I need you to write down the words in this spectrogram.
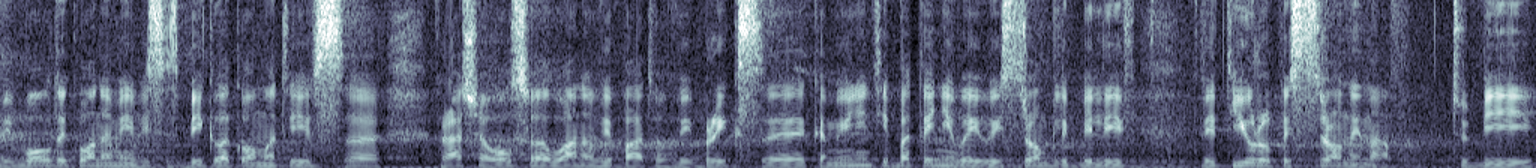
the world economy. This is big locomotives. Uh, Russia also one of the part of the BRICS uh, community, but anyway, we strongly believe that Europe is strong enough to be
